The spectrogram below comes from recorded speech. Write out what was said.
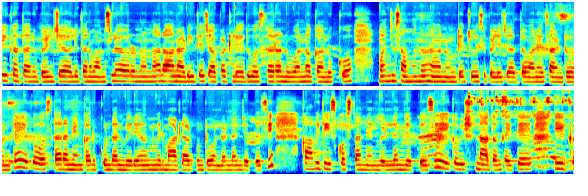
ఇక తను పెళ్ళి చేయాలి. తన మనసులో ఎవరైనా ఉన్నారా అని అడిగితే చెప్పట్లేదు. వస్తారా నువ్వన్నా కనుక్కో మంచి సంబంధం ఏమైనా ఉంటే చూసి పెళ్ళి చేద్దాం అనేసి అంటూ ఉంటే ఇక వస్తారని నేను కనుక్కుంటాను. మీరేం మీరు మాట్లాడుకుంటూ ఉండండి అని చెప్పేసి కాఫీ తీసుకొస్తాను నేను వెళ్ళని చెప్పేసి ఇక విశ్వనాథంకి అయితే ఇక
